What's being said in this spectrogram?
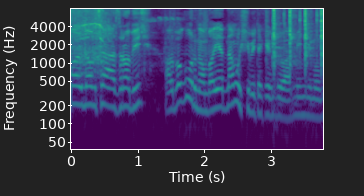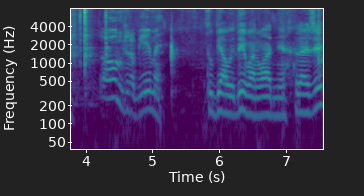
dolną trzeba zrobić, albo górną, bo jedna musi być tak jak była, minimum. To zrobimy. Tu biały dywan ładnie leży.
